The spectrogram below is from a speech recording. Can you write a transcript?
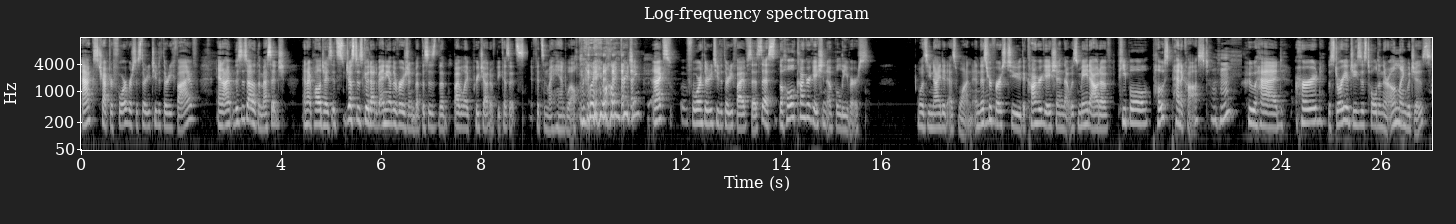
Acts chapter 4, verses 32 to 35. And I this is out of the message. And I apologize, it's just as good out of any other version, but this is the Bible I preach out of because it's it fits in my hand well while I'm preaching. Acts 4, 32 to 35 says this the whole congregation of believers was united as one. And this mm-hmm. refers to the congregation that was made out of people post Pentecost mm-hmm. who had heard the story of Jesus told in their own languages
